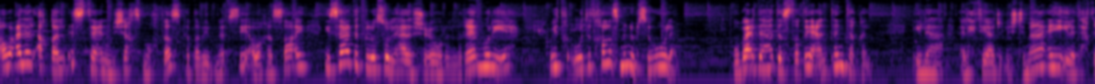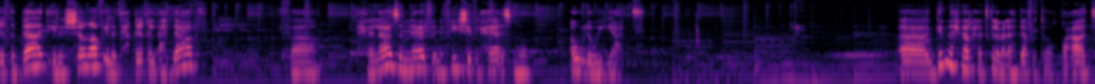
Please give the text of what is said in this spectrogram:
أو على الأقل استعن بشخص مختص كطبيب نفسي أو أخصائي يساعدك في الوصول لهذا الشعور الغير مريح وتتخلص منه بسهولة. وبعدها تستطيع أن تنتقل إلى الاحتياج الاجتماعي إلى تحقيق الذات إلى الشغف إلى تحقيق الأهداف. فإحنا لازم نعرف إن في شيء في الحياة اسمه أولويات. آه قلنا إحنا راح نتكلم عن الأهداف والتوقعات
